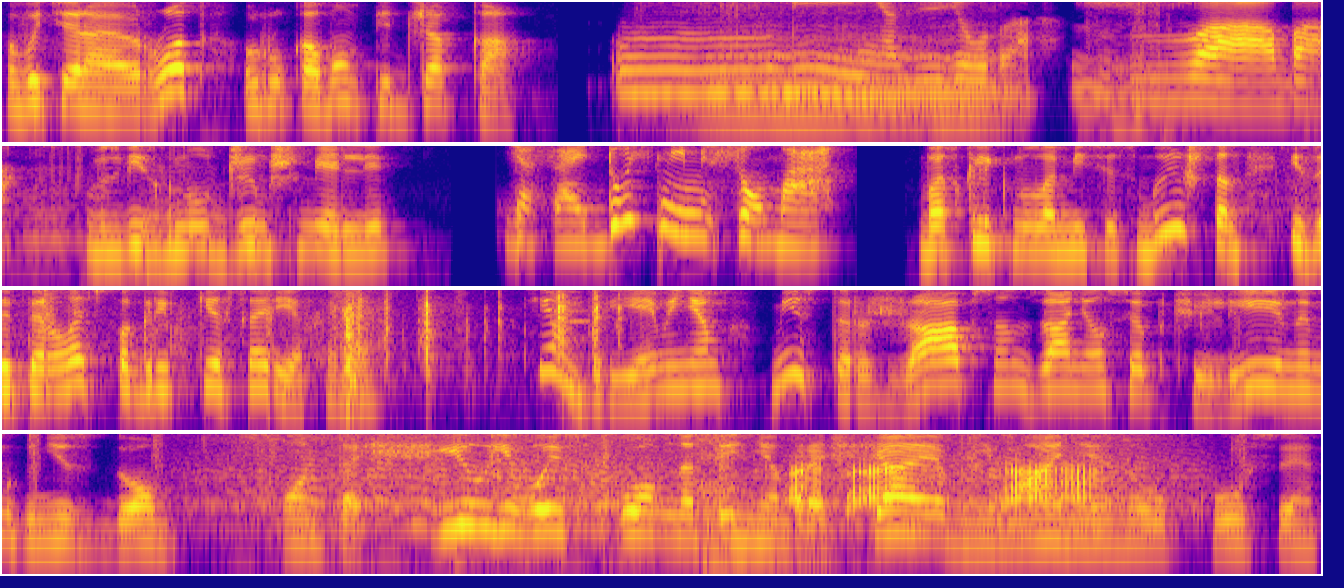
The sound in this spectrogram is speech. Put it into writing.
вытирая рот рукавом пиджака. «Сгинь отсюда, жаба!» — взвизгнул Джим Шмелли. «Я сойду с ними с ума!» — воскликнула миссис Мыштон и заперлась в погребке с орехами. Тем временем мистер Жабсон занялся пчелиным гнездом. Он тащил его из комнаты, не обращая внимания на укусы.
